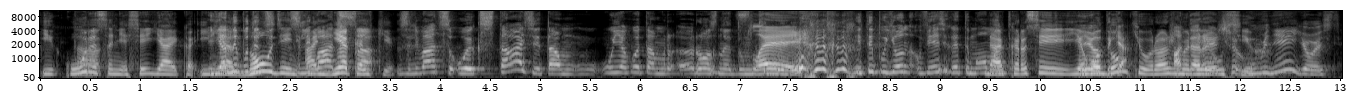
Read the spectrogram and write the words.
і курыца нясе яйка. І яны будуць дзень а некалькі злівацца ў экстазе там у яго там розныя былі. і тыпу ён увесь гэты момант карацей ён яго думкі А ўражвалі ўсіх мяне ёсць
